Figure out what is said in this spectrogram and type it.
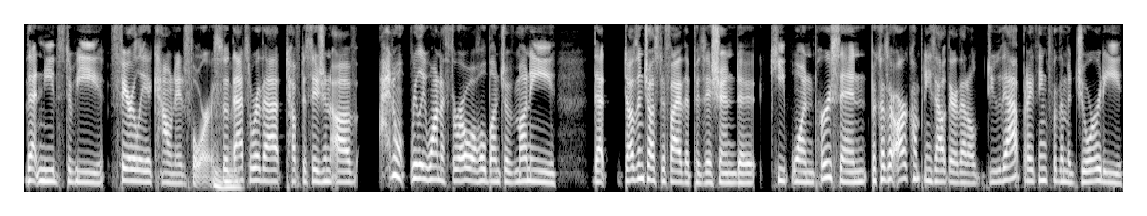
that needs to be fairly accounted for. So mm-hmm. that's where that tough decision of I don't really want to throw a whole bunch of money that doesn't justify the position to keep one person because there are companies out there that'll do that, but I think for the majority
